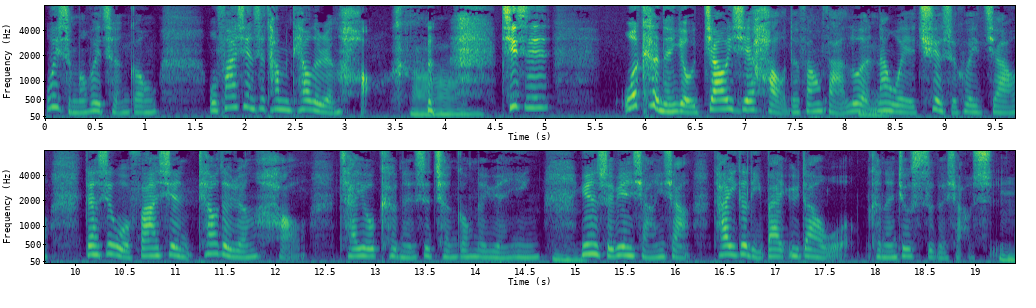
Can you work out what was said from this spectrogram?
为什么会成功？我发现是他们挑的人好。哦，其实我可能有教一些好的方法论，那我也确实会教。但是我发现挑的人好，才有可能是成功的原因。因为随便想一想，他一个礼拜遇到我，可能就四个小时。嗯，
